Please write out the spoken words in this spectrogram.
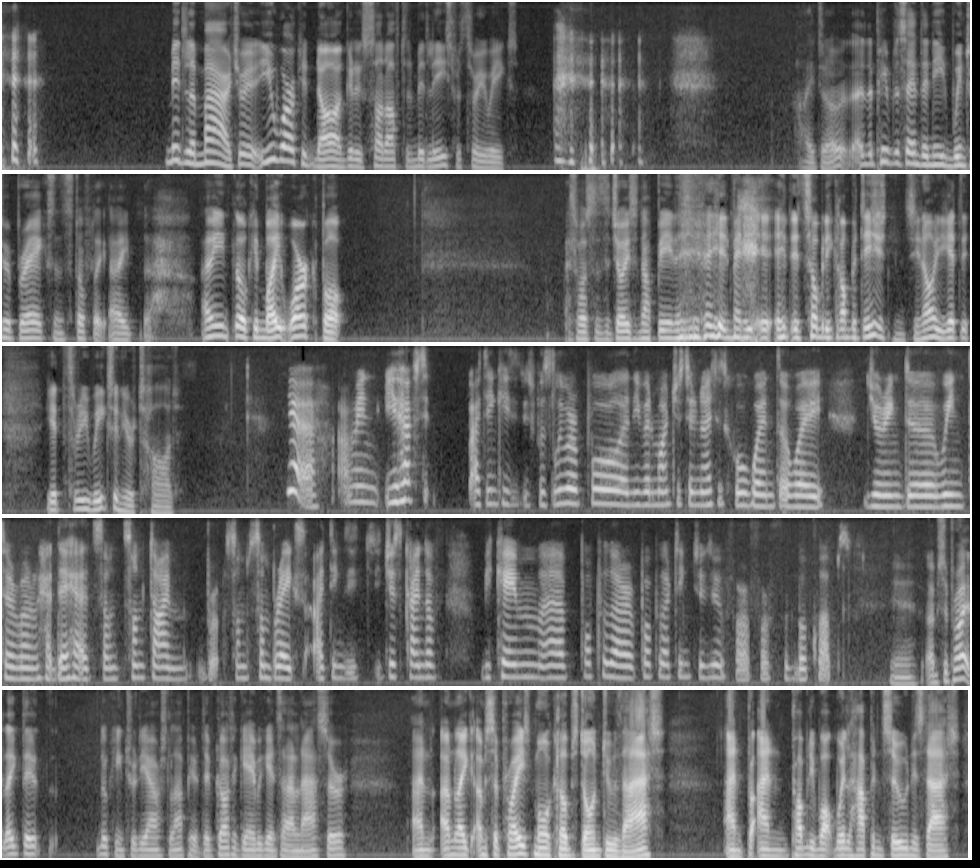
Middle of March. Are you working? No, I'm going to sod off to the Middle East for three weeks. I don't know. And uh, The people are saying they need winter breaks and stuff like I. I mean, look, it might work, but I suppose there's the joys of not being in many in, in so many competitions. You know, you get the, you get three weeks and you're Todd. Yeah, I mean, you have. I think it, it was Liverpool and even Manchester United who went away during the winter when had they had some some time some some breaks. I think it, it just kind of became a popular popular thing to do for for football clubs. Yeah, I'm surprised. Like they, looking through the Arsenal app here, they've got a game against Al Nasr, and I'm like, I'm surprised more clubs don't do that. And and probably what will happen soon is that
